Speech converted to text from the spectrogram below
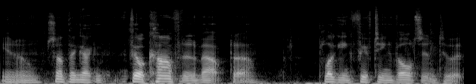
you know something I can feel confident about uh, plugging 15 volts into it.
